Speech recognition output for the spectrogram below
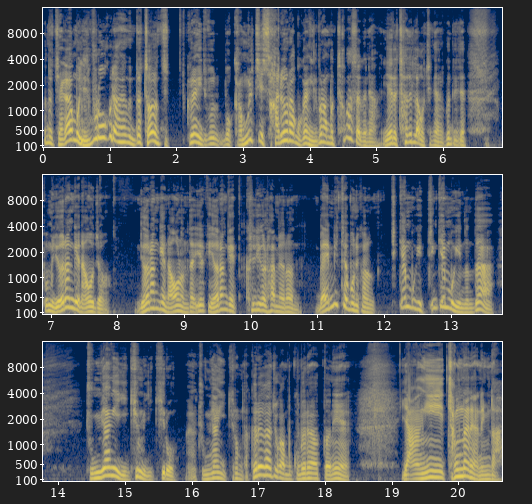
근데 제가 뭐 일부러 그냥 저는 그냥 이제 뭐 가물치 사료라고 그냥 일부러 한번 쳐봤어요 그냥. 얘를 찾으려고 친 게 아니라. 근데 이제 보면 11개 나오죠. 11개 나오는데 이렇게 11개 클릭을 하면은 맨 밑에 보니까는 깻묵이 찐깻묵이 있는데 중량이 2kg 2kg 예, 중량이 2kg입니다. 그래가지고 한번 구매를 해봤더니 양이 장난이 아닙니다.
